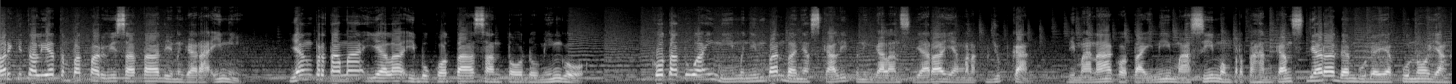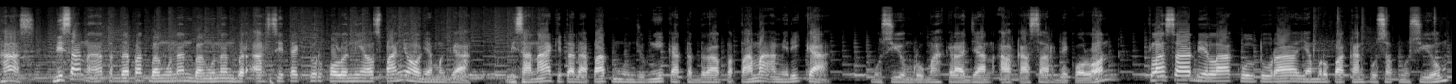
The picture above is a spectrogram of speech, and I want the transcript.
Mari kita lihat tempat pariwisata di negara ini. Yang pertama ialah ibu kota Santo Domingo. Kota tua ini menyimpan banyak sekali peninggalan sejarah yang menakjubkan, di mana kota ini masih mempertahankan sejarah dan budaya kuno yang khas. Di sana terdapat bangunan-bangunan berarsitektur kolonial Spanyol yang megah, di sana kita dapat mengunjungi katedral pertama Amerika, Museum Rumah Kerajaan Alcázar de Colón, Plaza de la Cultura yang merupakan pusat museum,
